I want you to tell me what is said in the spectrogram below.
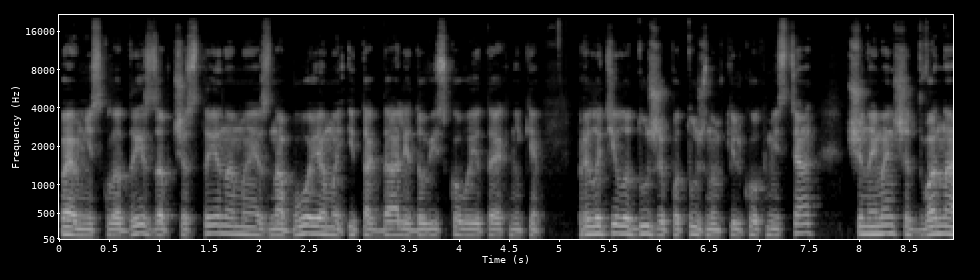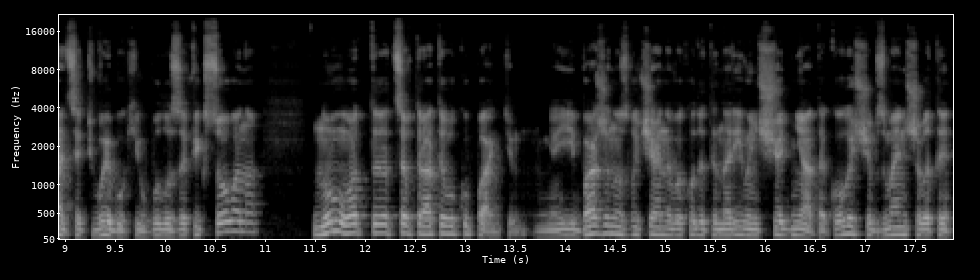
певні склади з запчастинами, з набоями і так далі до військової техніки. Прилетіло дуже потужно в кількох місцях. Щонайменше 12 вибухів було зафіксовано. Ну, от це втрати окупантів. І бажано, звичайно, виходити на рівень щодня такого, щоб зменшувати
